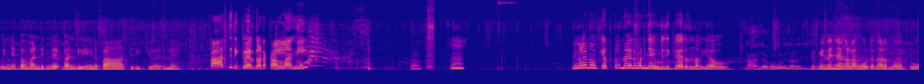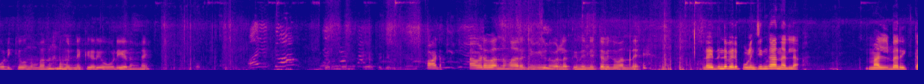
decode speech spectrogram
കുഞ്ഞപ്പം വണ്ടിന്റെ വണ്ടിയിൽ ഇങ്ങനെ പാത്തിരിക്കുമായിരുന്നേ പാത്തിരിക്കുമായിരുന്നു അവിടെ കള്ള നീ. നിങ്ങളെ നോക്കി എത്ര നേരം കൊണ്ട് ഞാൻ ഇവിടെ ഇരിക്കുമായിരുന്നു അറിയാവോ? ഞാൻ ചുമ പോയി കാണാതിരിക്കും പിന്നെ ഞങ്ങൾ അങ്ങോട്ട് നടന്നു നോക്കി ഓടിക്കുമെന്നും പറഞ്ഞുകൊണ്ട് മുന്നേ കയറി ഓടിയതാണേ. അവിടെ വന്ന് മറിഞ്ഞ് വീണ് വെള്ളത്തിൽ നിന്നിട്ട പിന്നെ വന്നേ. ഇതിന്റെ പേര് പുളിഞ്ചിങ്ക എന്നല്ല മൽബറിക്ക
